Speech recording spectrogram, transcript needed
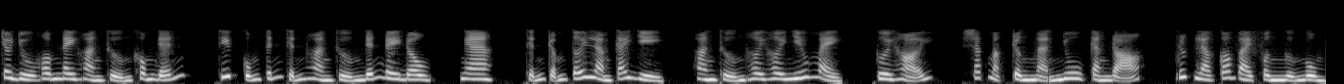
cho dù hôm nay hoàng thượng không đến, thiếp cũng tính thỉnh hoàng thượng đến đây đâu, Nga, thỉnh trẫm tới làm cái gì, hoàng thượng hơi hơi nhíu mày, cười hỏi, sắc mặt Trần Mạn Nhu càng đỏ, rất là có vài phần ngượng ngùng,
